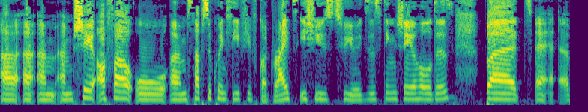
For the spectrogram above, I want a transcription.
uh, uh, um, um, share offer, or um, subsequently if you've got rights issues to your existing shareholders. But uh, uh,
